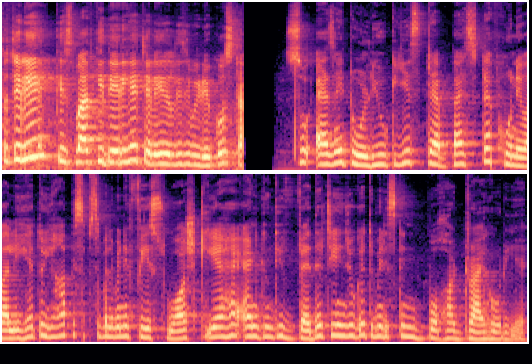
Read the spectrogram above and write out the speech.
तो चलिए, किस बात की देरी है, चलिए जल्दी से वीडियो को start so as I told you कि ये स्टेप बाय स्टेप होने वाली है तो यहाँ पे सबसे पहले मैंने फेस वॉश किया है एंड क्योंकि वेदर चेंज हो गया तो मेरी स्किन बहुत ड्राई हो रही है।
